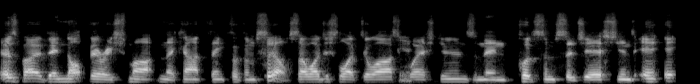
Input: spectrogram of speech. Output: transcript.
as though they're not very smart and they can't think for themselves. So I just like to ask yeah. questions and then put some suggestions in, in,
